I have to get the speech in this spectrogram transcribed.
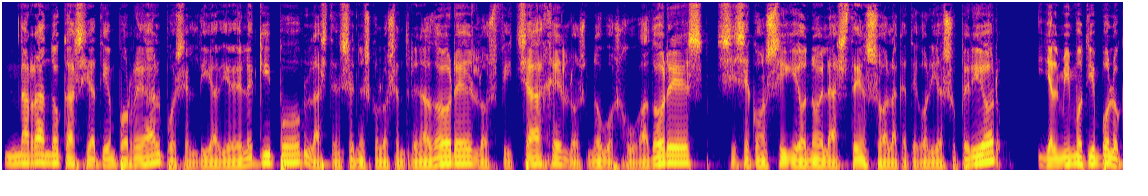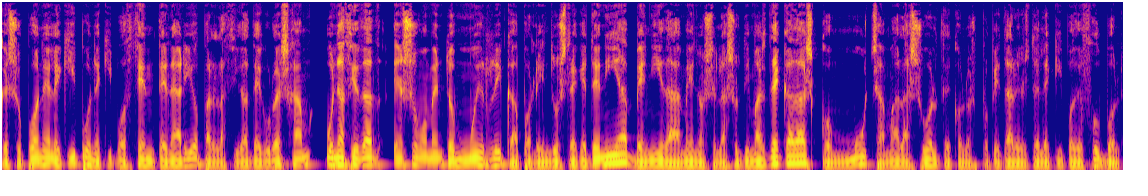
narrando casi a tiempo real pues el día a día del equipo, las tensiones con los entrenadores, los fichajes, los nuevos jugadores, si se consigue o no el ascenso a la categoría superior. Y al mismo tiempo lo que supone el equipo, un equipo centenario para la ciudad de Gresham, una ciudad en su momento muy rica por la industria que tenía, venida a menos en las últimas décadas, con mucha mala suerte con los propietarios del equipo de fútbol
